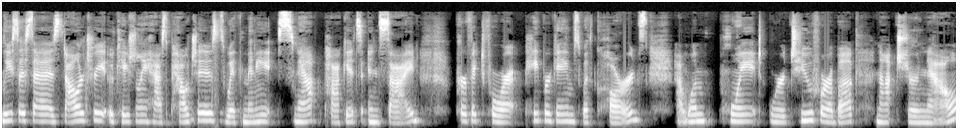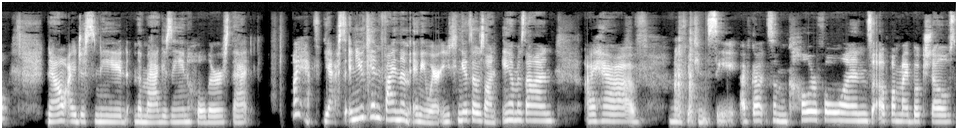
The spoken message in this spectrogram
Lisa says Dollar Tree occasionally has pouches with many snap pockets inside, perfect for paper games with cards. At one point, were two for a buck, not sure now. Now I just need the magazine holders that I have. Yes, and you can find them anywhere. You can get those on Amazon. I have I don't know if we can see. I've got some colorful ones up on my bookshelves.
